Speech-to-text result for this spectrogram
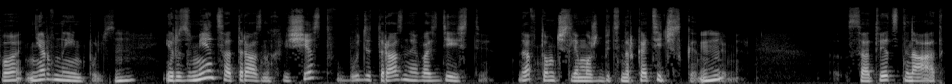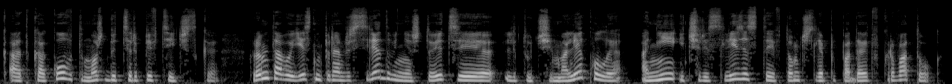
в нервный импульс. Мгм. И, разумеется, от разных веществ будет разное воздействие, да, в том числе, может быть, наркотическое, например. Соответственно, от, от какого-то может быть терапевтическое. Кроме того, есть, например, исследование, что эти летучие молекулы, они и через слизистые в том числе попадают в кровоток.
